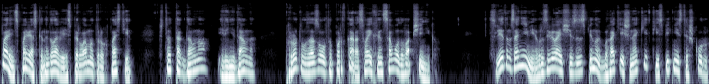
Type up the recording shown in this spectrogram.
парень с повязкой на голове из перламутровых пластин, что так давно или недавно продал за золото порткара своих ренсоводов-общинников. Следом за ними, в развивающейся за спиной богатейшей накидке из пятнистых шкур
